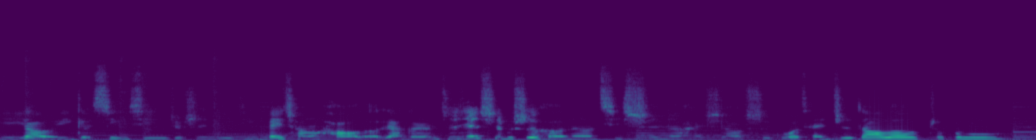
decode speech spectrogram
也要有一个信心，就是你已经非常好了。两个人之间适不适合呢？其实呢，还是要试过才知道喽。祝福你。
